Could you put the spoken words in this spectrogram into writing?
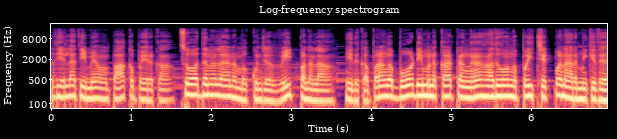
அது எல்லாத்தையுமே அவன் பார்க்க போயிருக்கான். ஸோ அதனால நம்ம கொஞ்சம் வெயிட் பண்ணலாம். இதுக்கப்புறம் அங்கே போ டீமனை காட்டுறாங்க. அதுவும் அங்கே போய் செக் பண்ண ஆரம்பிக்குது.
